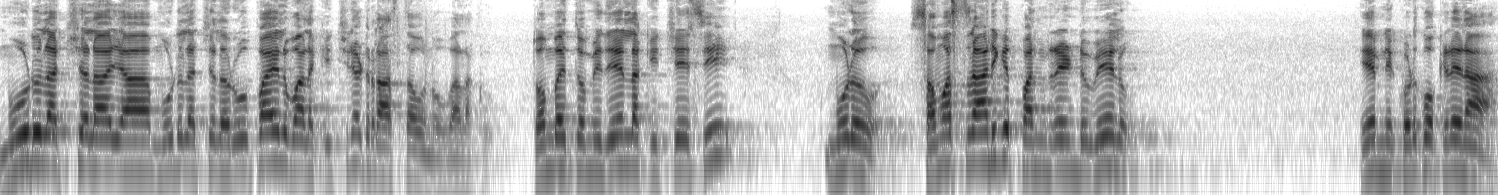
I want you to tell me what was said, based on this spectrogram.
మూడు లక్షల యా- మూడు లక్షల రూపాయలు వాళ్ళకి ఇచ్చినట్టు రాస్తావు నువ్వు వాళ్ళకు. తొంభై తొమ్మిదేళ్ళకి ఇచ్చేసి మూడు సంవత్సరానికి పన్నెండు వేలు. ఏం నీ కొడుకు ఒక్కడేనా?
